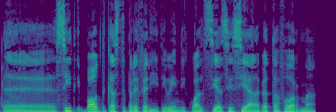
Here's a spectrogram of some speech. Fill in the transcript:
eh, siti podcast preferiti, quindi qualsiasi sia la piattaforma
